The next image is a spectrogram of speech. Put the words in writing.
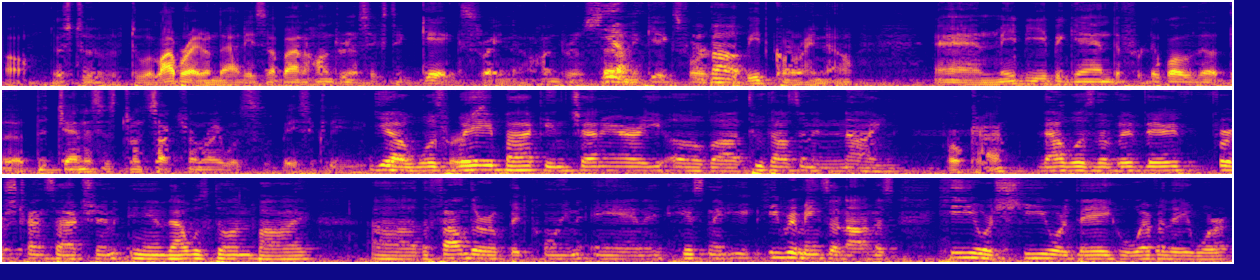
Well, just to, to elaborate on that, it's about 160 gigs right now, 170 yeah, gigs for the Bitcoin right now. And maybe it began the the, well, the, the, the Genesis transaction, right? Was basically yeah, it was way back in January of uh, 2009 Okay. That was the very first transaction, and that was done by uh, the founder of Bitcoin, and his name he remains anonymous. He or she or they, whoever they were,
